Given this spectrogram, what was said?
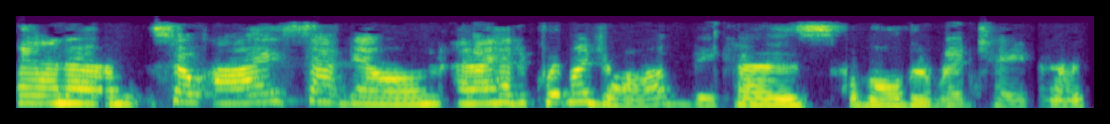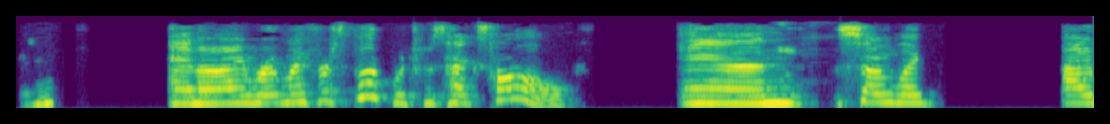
And um, so I sat down and I had to quit my job because of all the red tape and everything. And I wrote my first book, which was Hex Hall. And so, like, I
